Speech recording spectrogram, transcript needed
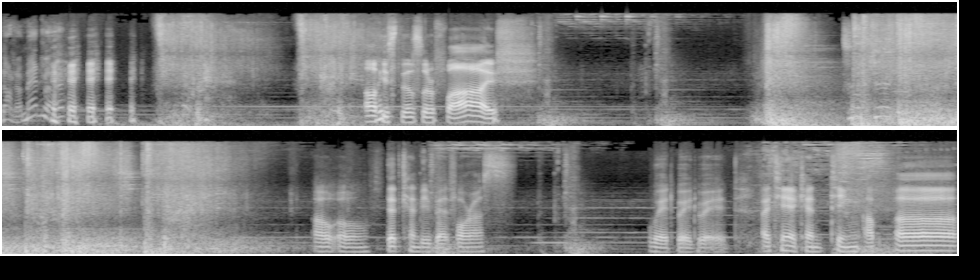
not a meddler. oh, he still survive. Oh oh, that can be bad for us. Wait, wait, wait. I think I can think up. Uh,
